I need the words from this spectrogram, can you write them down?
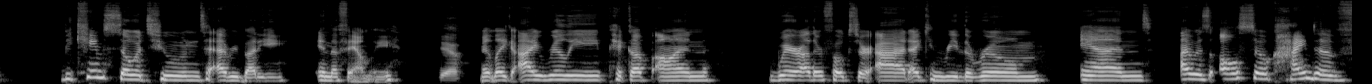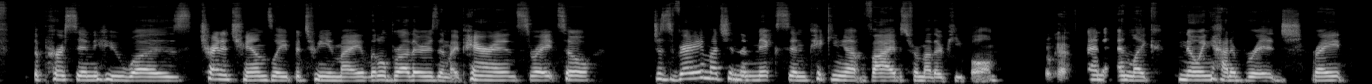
became so attuned to everybody in the family. Yeah. Like I really pick up on where other folks are at. I can read the room. And I was also kind of the person who was trying to translate between my little brothers and my parents, right? So just very much in the mix and picking up vibes from other people. Okay. And and like knowing how to bridge, right?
